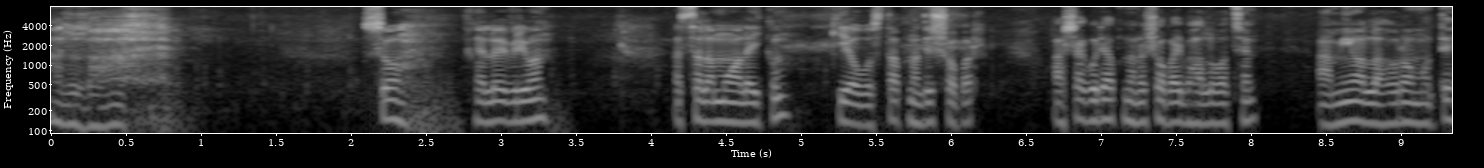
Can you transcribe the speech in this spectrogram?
আল্লাহ। সো হ্যালো এভরিওয়ান আসসালামু আলাইকুম। কী অবস্থা আপনাদের সবার? আশা করি আপনারা সবাই ভালো আছেন। আমিও আল্লাহর রহমতে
